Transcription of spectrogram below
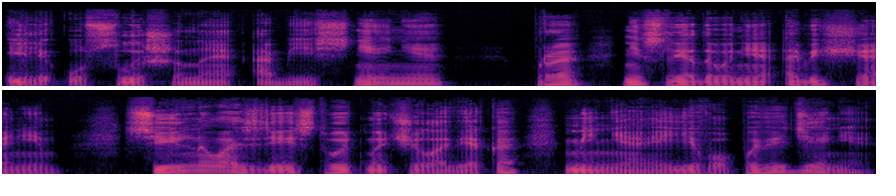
или услышанное объяснение про неследование обещаниям сильно воздействует на человека, меняя его поведение.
